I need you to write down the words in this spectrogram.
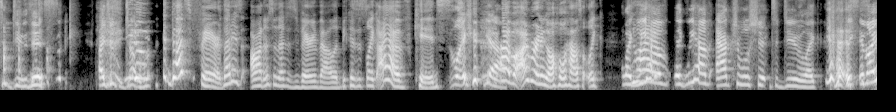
to do this. I just don't. know, that's fair. That is honestly that is very valid because it's like I have kids. Like yeah. I have a, I'm running a whole household. Like Like do we I- have like we have actual shit to do. Like yes. like if I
